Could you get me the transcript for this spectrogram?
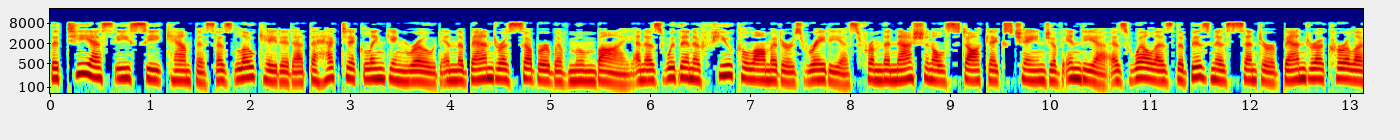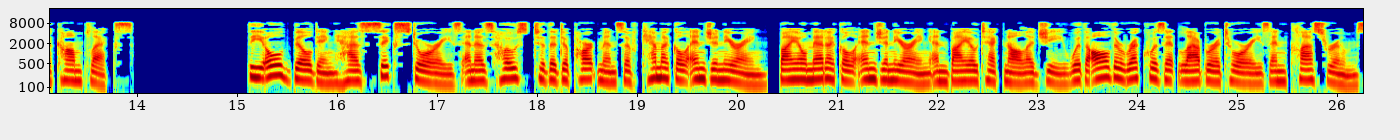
The TSEC campus is located at the hectic linking road in the Bandra suburb of Mumbai and is within a few kilometres radius from the National Stock Exchange of India as well as the business centre Bandra Kurla complex. The old building has six stories and is host to the departments of Chemical Engineering, Biomedical Engineering and Biotechnology with all the requisite laboratories and classrooms,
